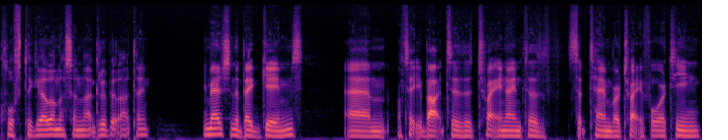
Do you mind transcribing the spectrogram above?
close togetherness in that group at that time. You mentioned the big games. Um, I'll take you back to the 29th of September 2014,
